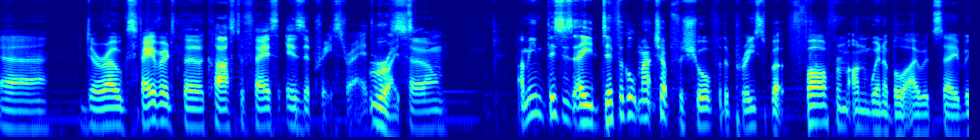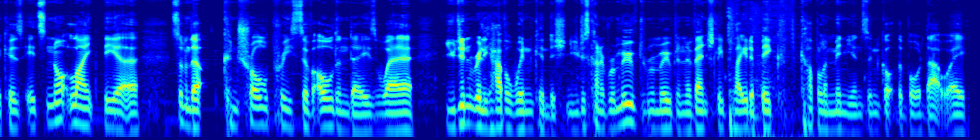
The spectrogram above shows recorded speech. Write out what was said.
uh, the rogue's favorite uh, class to face is the priest, right? Right. So I mean, this is a difficult matchup for sure for the Priest, but far from unwinnable, I would say, because it's not like the uh, some of the control priests of olden days where you didn't really have a win condition. You just kind of removed and removed and eventually played a big couple of minions and got the board that way.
